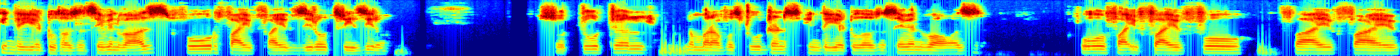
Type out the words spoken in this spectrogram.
in the year 2007 was 455030 so total number of students in the year 2007 was 455455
